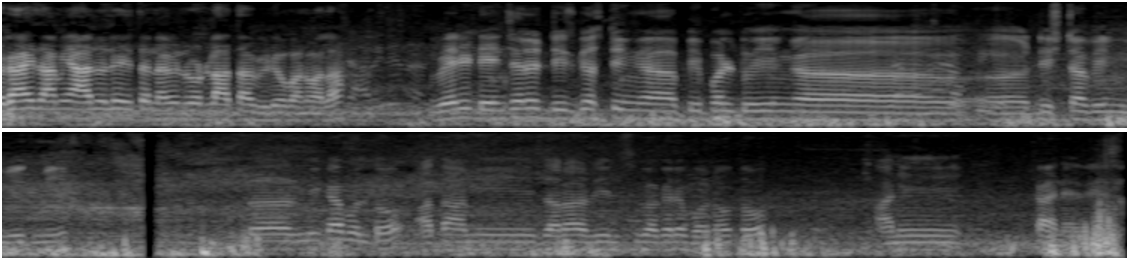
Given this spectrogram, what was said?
तर कायच आम्ही आलेलो इथं नवीन रोडला आता व्हिडिओ बनवायला. Very dangerous disgusting people doing disturbing with me तर मी काय बोलतो आता आम्ही जरा रील्स वगैरे बनवतो आणि काय नाही रील्स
